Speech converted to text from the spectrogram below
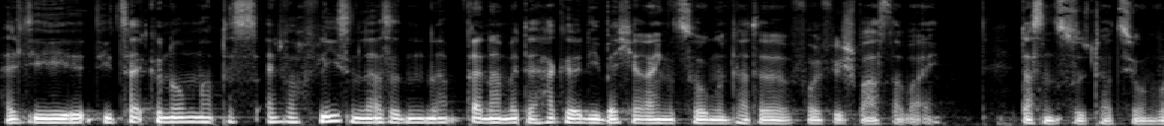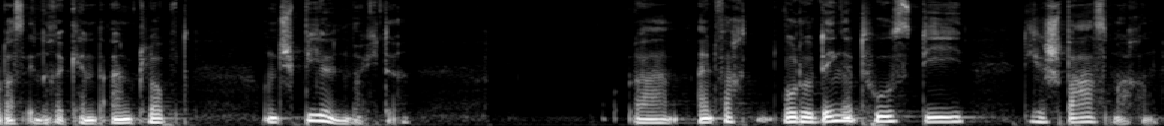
halt die, die Zeit genommen, habe das einfach fließen lassen, habe dann da mit der Hacke die Bäche reingezogen und hatte voll viel Spaß dabei. Das sind so Situationen, wo das innere Kind anklopft und spielen möchte. Oder einfach, wo du Dinge tust, die dir Spaß machen,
